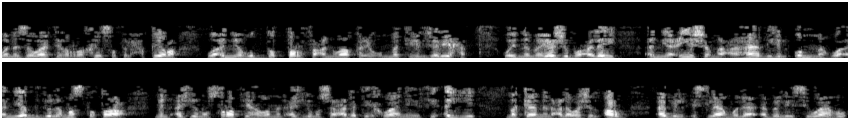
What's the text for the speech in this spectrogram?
ونزواته الرخيصة الحقيرة وأن يغض الطرف عن واقع أمته الجريحة وإنما يجب عليه أن يعيش مع هذه الأمة وأن يبذل ما استطاع من أجل نصرتها ومن أجل مساعدة إخوانه في أي مكان على وجه الأرض. أبي الإسلام لا أب لي سواه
